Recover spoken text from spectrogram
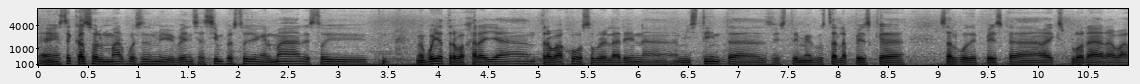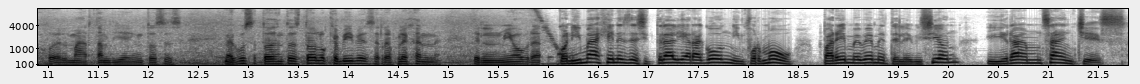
en este caso el mar pues es mi vivencia, siempre estoy en el mar, estoy me voy a trabajar allá, trabajo sobre la arena, mis tintas, este me gusta la pesca, salgo de pesca a explorar abajo del mar también, entonces me gusta todo, entonces todo lo que vive se refleja en, en mi obra. Con imágenes de Citral y Aragón informó para MBM Televisión Irán Sánchez.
